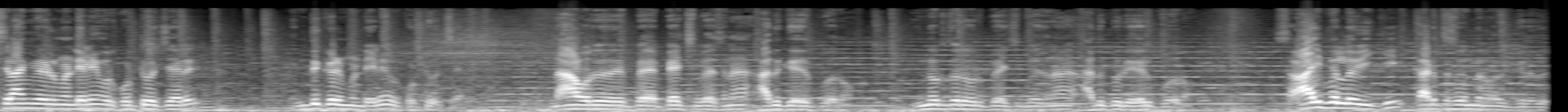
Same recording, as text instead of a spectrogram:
இஸ்லாமியர்கள் மண்டையிலையும் ஒரு கொட்டு வச்சார். இந்துக்கள் மண்டையிலையும் ஒரு கொட்டு வச்சார். நான் ஒரு பே- பேச்சு பேசினேன் அதுக்கு எதிர்ப்பு வரும். இன்னொருத்தர் ஒரு பேச்சு பேசினா அதுக்கு ஒரு எதிர்ப்பு வரும். சாய் பல்லவிக்கு கருத்து சுதந்திரம் இருக்கிறது.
